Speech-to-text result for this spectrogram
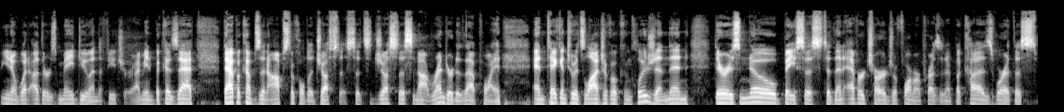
you know what others may do in the future. I mean because that that becomes an obstacle to justice. It's justice not rendered at that point and taken to its logical conclusion. Then there is no basis to then ever charge a former president because we're at this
